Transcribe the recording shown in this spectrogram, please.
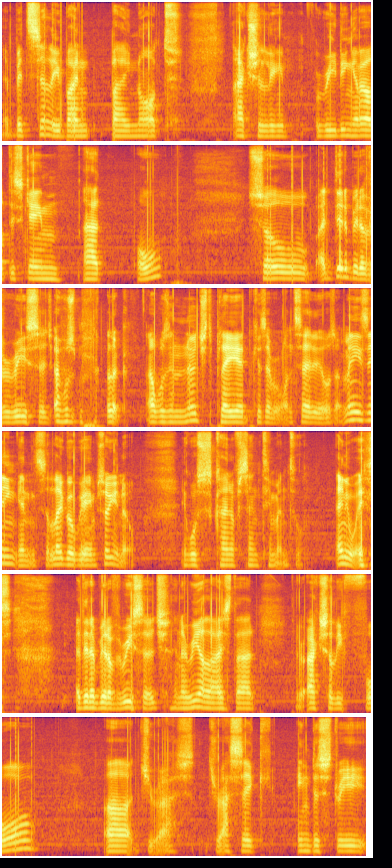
a bit silly by by not actually reading about this game at all. So I did a bit of a research. I was look, I was in urge to play it because everyone said it was amazing and it's a Lego game, so you know, it was kind of sentimental. Anyways, I did a bit of research and I realized that there are actually four uh, Jurassic, industry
